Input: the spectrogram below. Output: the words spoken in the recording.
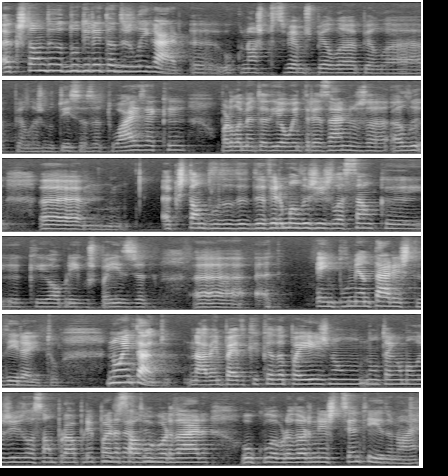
a questão de, do direito a desligar, uh, o que nós percebemos pela, pela, pelas notícias atuais é que Parlamento adiou em três anos a, a, a, a questão de, de, de, haver uma legislação que, que obrigue os países a, a implementar este direito. No entanto, nada impede que cada país não, não tenha uma legislação própria para Exatamente. salvaguardar o colaborador neste sentido, não é?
